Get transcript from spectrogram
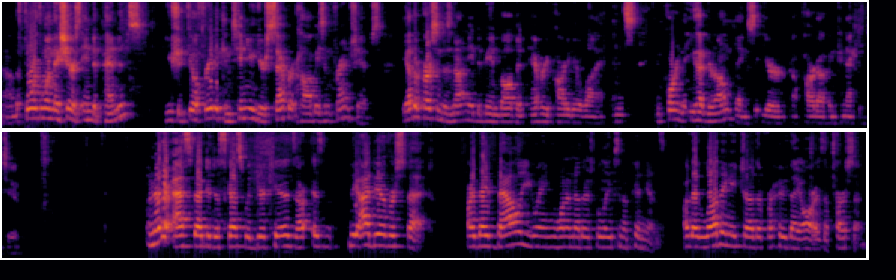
Uh, the fourth one they share is independence. You should feel free to continue your separate hobbies and friendships. The other person does not need to be involved in every part of your life, and it's important that you have your own things that you're a part of and connected to. Another aspect to discuss with your kids are, is the idea of respect. Are they valuing one another's beliefs and opinions? Are they loving each other for who they are as a person?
